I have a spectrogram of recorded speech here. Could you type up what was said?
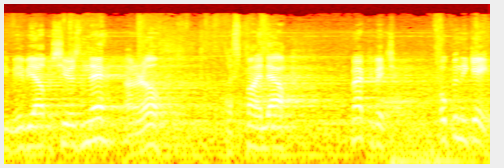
Think maybe Al Bashir's in there? I don't know. Let's find out. Matkovic, open the gate.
